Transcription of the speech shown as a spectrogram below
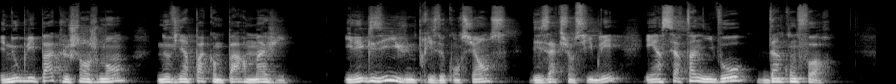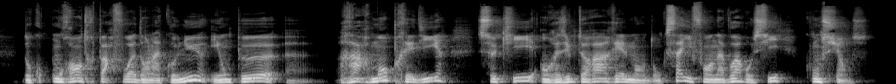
Et n'oublie pas que le changement ne vient pas comme par magie. Il exige une prise de conscience, des actions ciblées et un certain niveau d'inconfort. Donc on rentre parfois dans l'inconnu et on peut euh, rarement prédire ce qui en résultera réellement. Donc ça, il faut en avoir aussi conscience.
